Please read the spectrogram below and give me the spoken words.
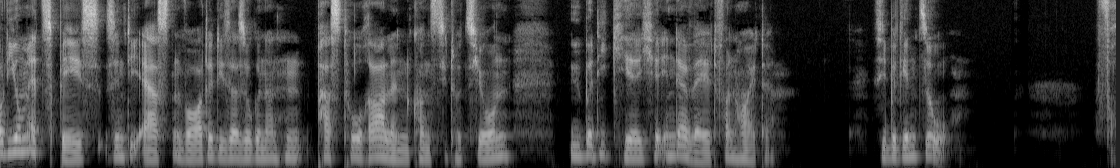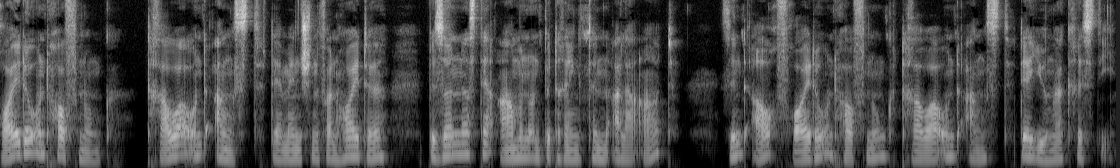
Gaudium et Spes sind die ersten Worte dieser sogenannten pastoralen Konstitution über die Kirche in der Welt von heute. Sie beginnt so. Freude und Hoffnung, Trauer und Angst der Menschen von heute, besonders der Armen und Bedrängten aller Art, sind auch Freude und Hoffnung, Trauer und Angst der Jünger Christi.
